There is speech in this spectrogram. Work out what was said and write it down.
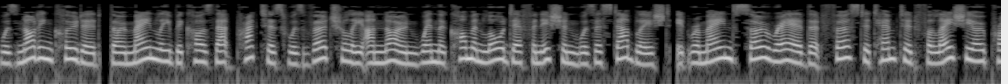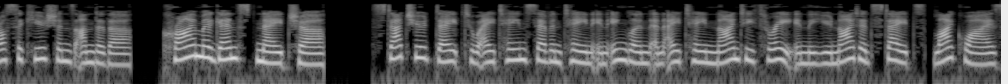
was not included, though mainly because that practice was virtually unknown when the common law definition was established it remained so rare that first attempted fellatio prosecutions under the «crime against nature» statute date to 1817 in England and 1893 in the United States. Likewise,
